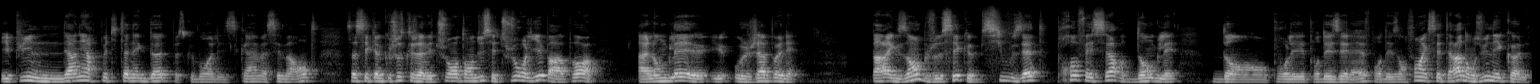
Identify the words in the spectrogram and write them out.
Et puis une dernière petite anecdote, parce que bon, elle est quand même assez marrante, ça c'est quelque chose que j'avais toujours entendu, c'est toujours lié par rapport à l'anglais et au japonais. Par exemple, je sais que si vous êtes professeur d'anglais pour, pour des élèves, pour des enfants, etc., dans une école,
